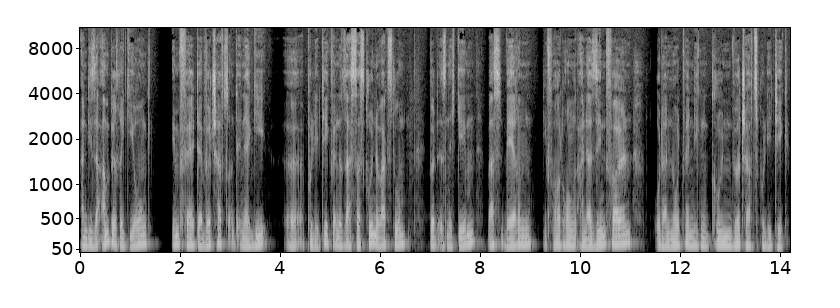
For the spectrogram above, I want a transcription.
an diese Ampelregierung im Feld der Wirtschafts- und Energiepolitik, wenn du sagst, das grüne Wachstum wird es nicht geben? Was wären die Forderungen einer sinnvollen oder notwendigen grünen Wirtschaftspolitik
